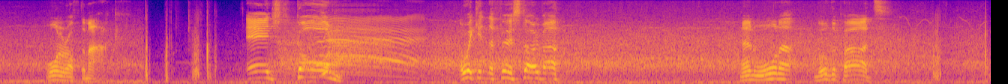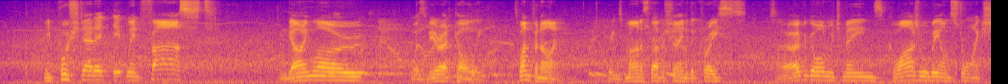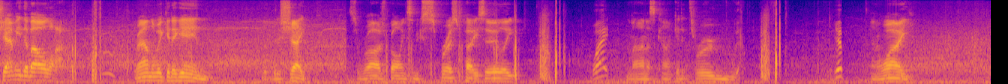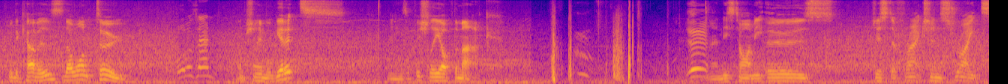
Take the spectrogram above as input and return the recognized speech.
Warner off the mark. Edged. Gone. A wicket in the first over. And Warner will depart. He pushed at it. It went fast. And going low was Virat Kohli. It's one for nine. Brings Marnus Labuschagne to the crease. So overgone, which means Khawaja will be on strike. Shami the bowler. Round the wicket again. A little bit of shape. Siraj bowling some express pace early. Wait. Manas can't get it through. Yep. And away. With the covers, they'll want two. Labuschagne will get it. And he's officially off the mark. Yeah. And this time he errs just a fraction straight.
